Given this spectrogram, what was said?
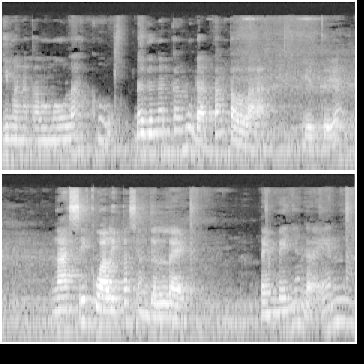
gimana kamu mau laku dagangan kamu datang telat gitu ya. Ngasih kualitas yang jelek. Tempenya nggak enak.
